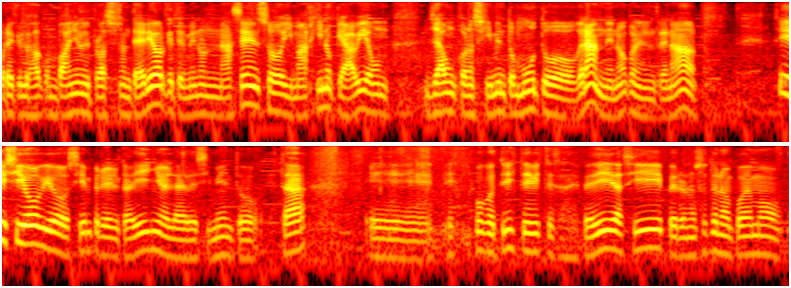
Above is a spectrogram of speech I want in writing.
por el que los acompañó en el proceso anterior, que terminó en un ascenso? Imagino que había un, ya un conocimiento mutuo grande ¿no? con el entrenador. Sí, sí, obvio, siempre el cariño, el agradecimiento está. Eh, es un poco triste, viste, esas despedidas, sí, pero nosotros no podemos,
